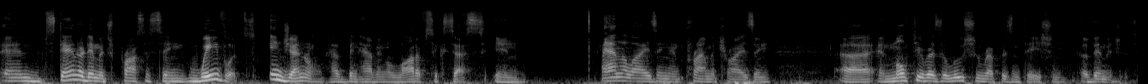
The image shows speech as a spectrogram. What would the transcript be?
and standard image processing, wavelets in general have been having a lot of success in analyzing and parameterizing uh, and multi-resolution representation of images.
